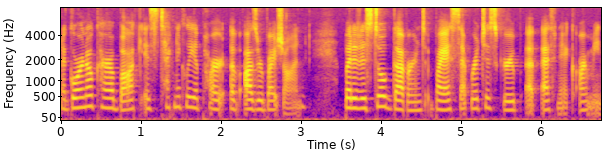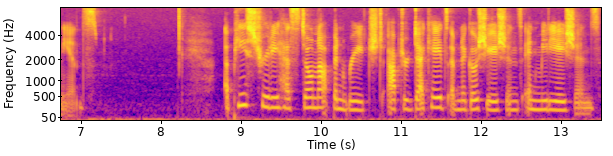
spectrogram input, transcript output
Nagorno Karabakh is technically a part of Azerbaijan, but it is still governed by a separatist group of ethnic Armenians. A peace treaty has still not been reached after decades of negotiations and mediations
